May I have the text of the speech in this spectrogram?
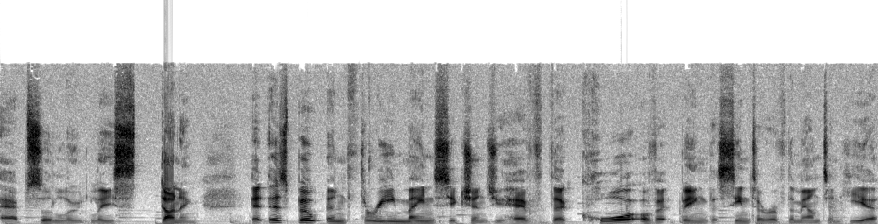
absolutely stunning. It is built in three main sections. You have the core of it being the center of the mountain here.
